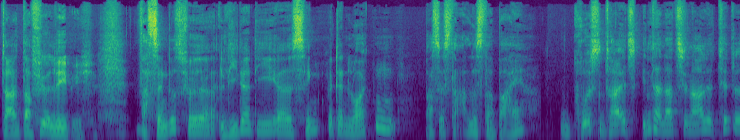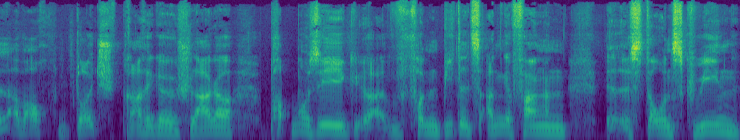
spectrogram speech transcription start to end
da, dafür lebe ich. Was sind das für Lieder, die ihr singt mit den Leuten? Was ist da alles dabei? größtenteils internationale Titel, aber auch deutschsprachige Schlager, Popmusik, äh, von Beatles angefangen, äh, Stones, Queen.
